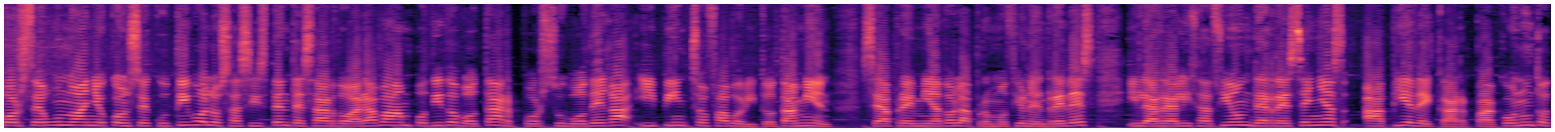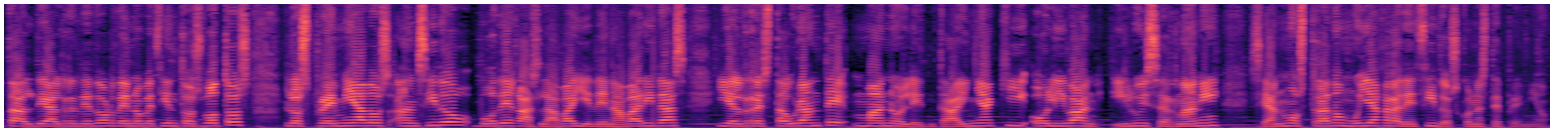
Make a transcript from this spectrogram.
Por segundo año consecutivo, los asistentes a Ardo Araba han podido votar por su bodega y pincho favorito. También se ha premiado la promoción en redes y la realización de reseñas a pie de carpa. Con un total de alrededor de 900 votos, los premiados han sido Bodegas La Valle de Naváridas y el restaurante Manolenta. Iñaki Oliván y Luis Hernani se han mostrado muy agradecidos con este premio.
